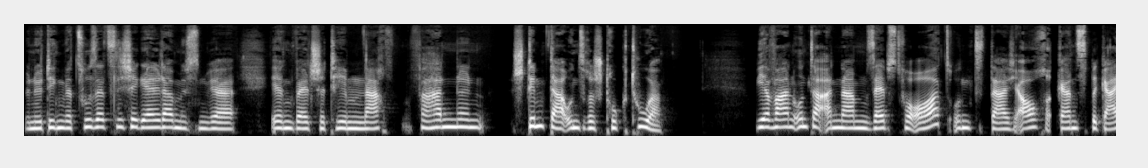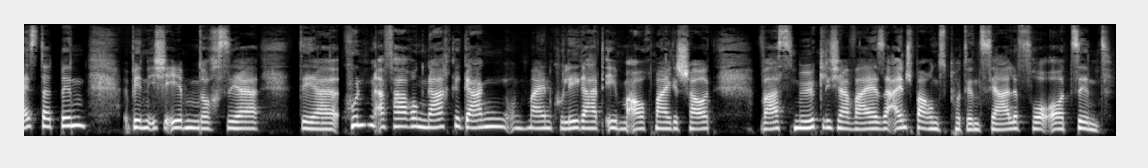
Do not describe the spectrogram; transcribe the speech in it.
Benötigen wir zusätzliche Gelder? Müssen wir irgendwelche Themen nachverhandeln? Stimmt da unsere Struktur? Wir waren unter anderem selbst vor Ort und da ich auch ganz begeistert bin, bin ich eben doch sehr der Kundenerfahrung nachgegangen und mein Kollege hat eben auch mal geschaut, was möglicherweise Einsparungspotenziale vor Ort sind.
